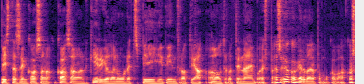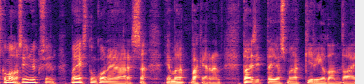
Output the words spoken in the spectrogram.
pistän sen kasa, kasaan, kirjoitan uudet speakit, introt ja outrot ja näin poispäin. Se on joka kerta epämukavaa, koska mä oon siinä yksin, mä istun koneen ääressä ja mä väkerrän. Tai sitten jos mä kirjoitan tai,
